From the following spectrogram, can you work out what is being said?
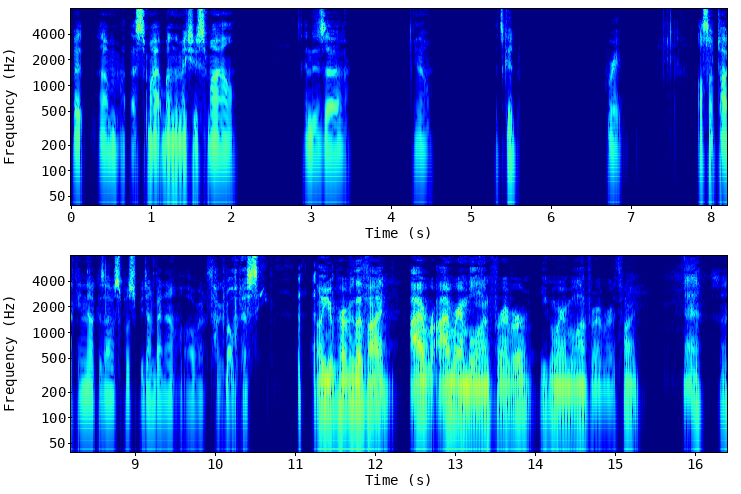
but um a smile one that makes you smile and is a you know it's good. Great. I'll stop talking now because I was supposed to be done by now. I'll talk about what I've seen. Oh, you're perfectly fine. I I ramble on forever. You can ramble on forever. It's fine. Yeah. uh,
